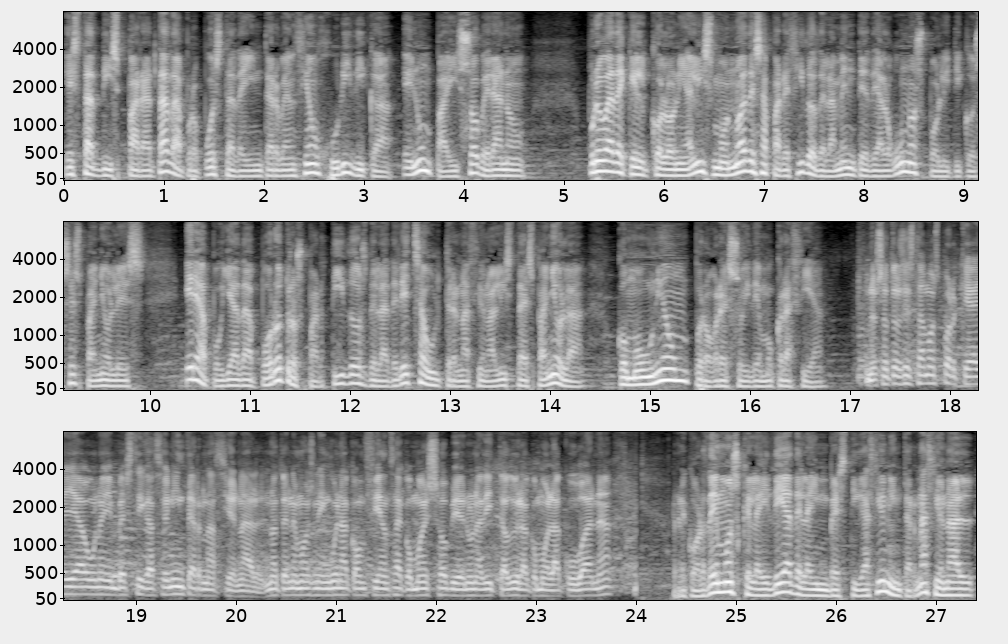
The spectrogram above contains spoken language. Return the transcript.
Esta disparatada propuesta de intervención jurídica en un país soberano prueba de que el colonialismo no ha desaparecido de la mente de algunos políticos españoles, era apoyada por otros partidos de la derecha ultranacionalista española, como Unión, Progreso y Democracia. Nosotros estamos porque haya una investigación internacional. No tenemos ninguna confianza, como es obvio, en una dictadura como la cubana. Recordemos que la idea de la investigación internacional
